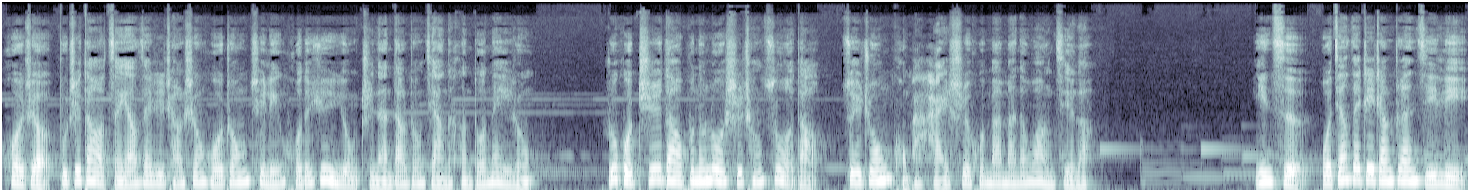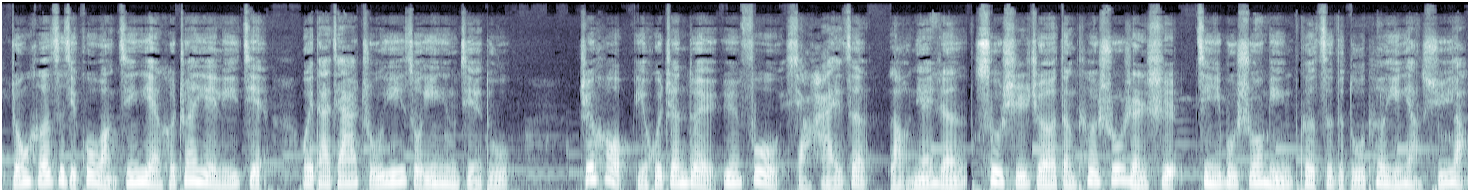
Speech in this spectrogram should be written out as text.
或者不知道怎样在日常生活中去灵活的运用指南当中讲的很多内容。如果知道不能落实成做到，最终恐怕还是会慢慢的忘记了。因此，我将在这张专辑里融合自己过往经验和专业理解，为大家逐一做应用解读。之后也会针对孕妇、小孩子、老年人、素食者等特殊人士进一步说明各自的独特营养需要，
